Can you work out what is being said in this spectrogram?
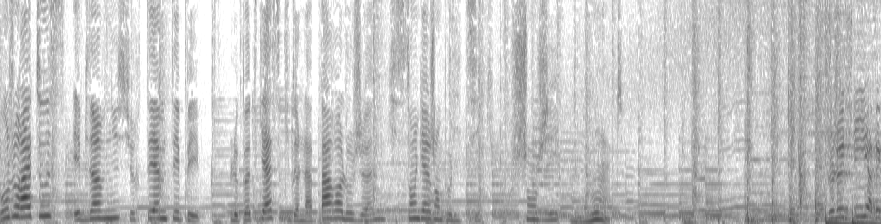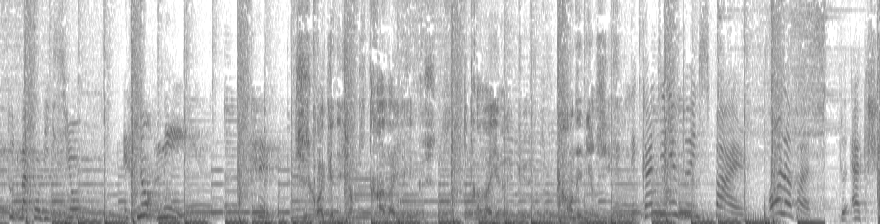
Bonjour à tous et bienvenue sur TMTP, le podcast qui donne la parole aux jeunes qui s'engagent en politique pour changer le monde. Je le dis avec toute ma conviction, it's not me. Je crois qu'il y a des gens qui travaillent à quelque chose, qui travaillent avec une grande énergie. They continue to inspire all of us to action.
